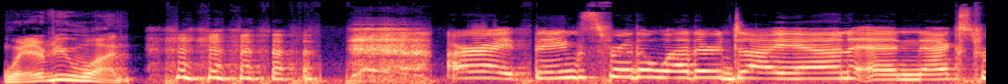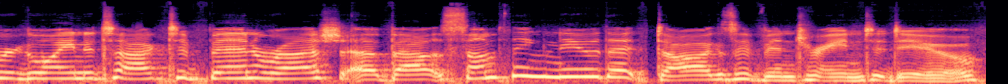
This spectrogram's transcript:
Whatever you want. All right, thanks for the weather, Diane. And next, we're going to talk to Ben Rush about something new that dogs have been trained to do.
